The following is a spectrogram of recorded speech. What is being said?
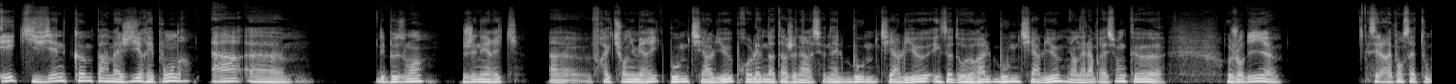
et qui viennent comme par magie répondre à euh, des besoins génériques. Euh, fracture numérique, boum, tiers-lieu, problème d'intergénérationnel, boum, tiers-lieu, exode rural, boum, tiers-lieu. Et on a l'impression que euh, c'est la réponse à tout.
